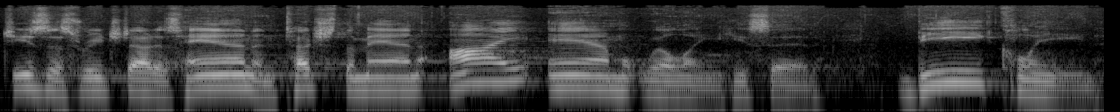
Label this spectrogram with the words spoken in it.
Jesus reached out his hand and touched the man. I am willing, he said. Be clean.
